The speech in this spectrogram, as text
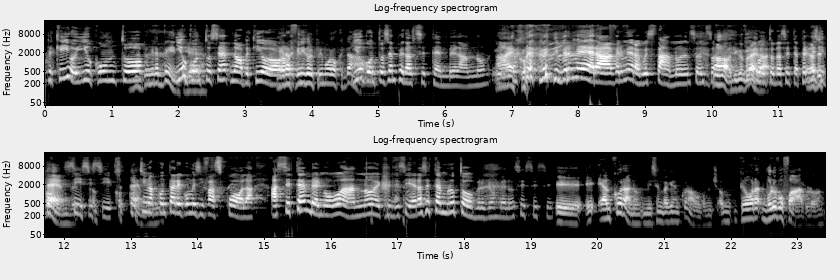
perché io, io conto... Nel 2020 Io era. conto sempre... No, perché io... Era finito il primo lockdown. Io conto sempre dal settembre l'anno. Io, Ah, ecco. quindi per me, era, per me era quest'anno, nel senso... No, no, dico, però Io era- conto da settembre. Per me tipo... settembre. Sì, sì, sì, co- Settembre. continuo a contare come si fa a scuola. A settembre è il nuovo anno e quindi sì, era settembre-ottobre più o meno, sì, sì, sì. E, e- e ancora non, mi sembra che ancora non ho cominciato. Ora- volevo farlo,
